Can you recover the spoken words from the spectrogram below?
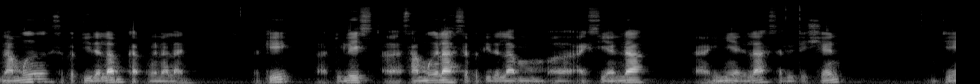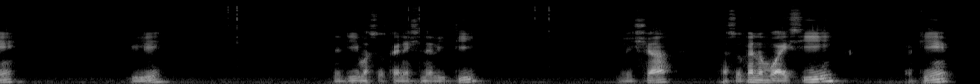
Nama seperti dalam kad pengenalan. Okey, uh, tulis uh, samalah seperti dalam uh, IC anda. Uh, ini adalah salutation. Okey. Pilih. Jadi masukkan nationality Malaysia. Masukkan nombor IC. Okey.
